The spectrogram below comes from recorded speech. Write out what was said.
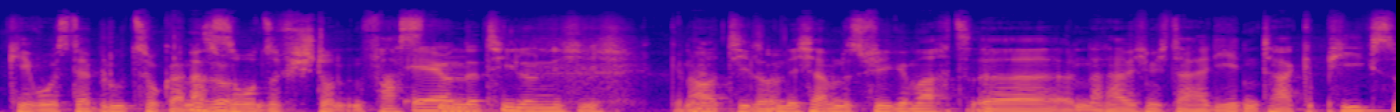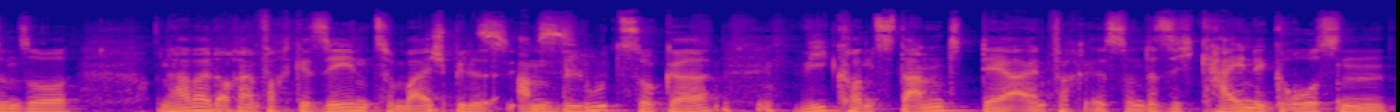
okay, wo ist der Blutzucker nach Also, so und so viel Stunden Fasten? Er und der Thilo und nicht ich. Genau, Ja, Thilo so. und ich haben das viel gemacht. Äh, und dann habe ich mich da halt jeden Tag gepiekst und so. Und habe halt auch einfach gesehen, zum Beispiel am Blutzucker, wie konstant der einfach ist. Und dass ich keine großen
